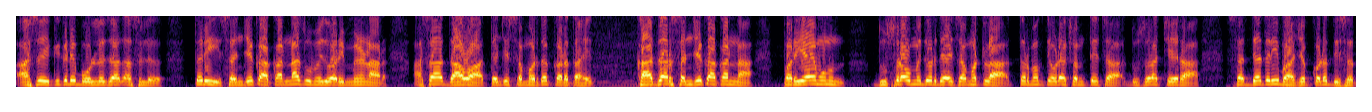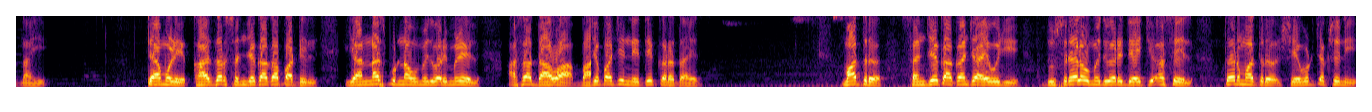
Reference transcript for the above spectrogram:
असं एकीकडे बोललं जात असलं तरी संजय काकांनाच उमेदवारी मिळणार असा दावा त्यांचे समर्थक करत आहेत. खासदार संजय काकांना पर्याय म्हणून दुसरा उमेदवार द्यायचा म्हटला तर मग तेवढ्या क्षमतेचा दुसरा चेहरा सध्या तरी भाजपकडे दिसत नाही. त्यामुळे खासदार संजय काका पाटील यांनाच पुन्हा उमेदवारी मिळेल असा दावा भाजपाचे नेते करत आहेत. मात्र संजय काकांच्या ऐवजी दुसऱ्याला उमेदवारी द्यायची असेल तर मात्र शेवटच्या क्षणी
